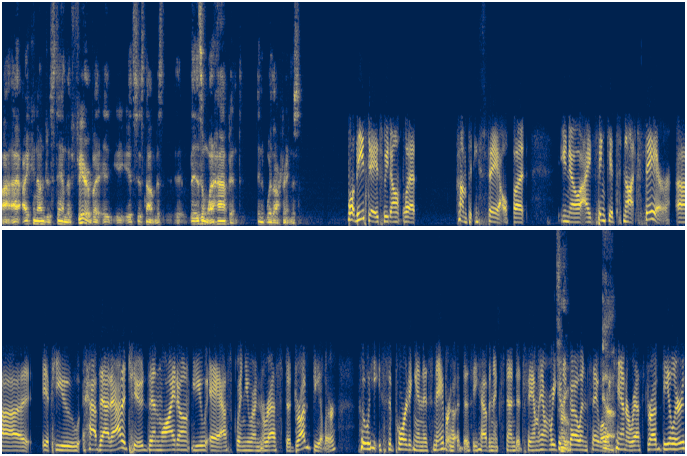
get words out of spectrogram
I, I- can understand the fear, but it, it's just not. Mis- it isn't what happened in, with Arthur Andersen. Well, these days we don't let companies fail, but you know, I think it's not fair. Uh, if you have that attitude, then why don't you ask when you arrest a drug dealer who he's supporting in his neighborhood? Does he have an extended family? Are we going to go and say, well, Yeah. we can't arrest drug dealers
